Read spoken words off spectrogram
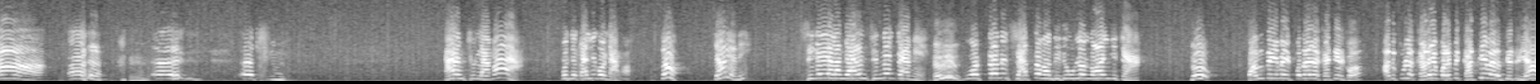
ஹா. ஆரம்பிச்சுடலாமா கொஞ்சம் தள்ளி கொண்டாங்க. யார் நீ சிகை அலங்காரம் சின்னசாமி ஒட்டன்னு சத்தம் வந்தது உள்ள யோ, பந்தயமே இப்பதான் கட்டியிருக்கோம்? அதுக்குள்ள கடையை பரப்பி கத்தி வேற திட்டுறியா?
